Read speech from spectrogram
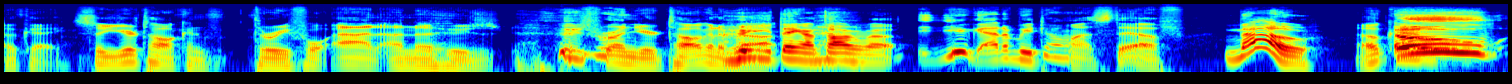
Okay, so you're talking three, four. I, I know who's whose run you're talking about. Who you think I'm talking about? You got to be talking about Steph. No. Okay. Oh,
